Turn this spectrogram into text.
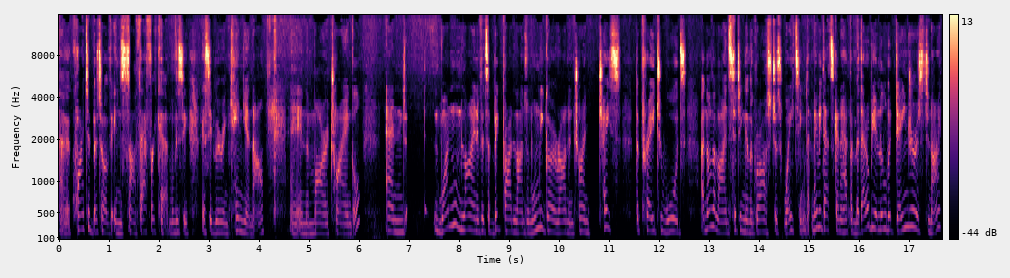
uh, quite a bit of in South Africa. Obviously, like I said, we're in Kenya now, uh, in the Mara Triangle, and one lion, if it's a big pride lion, will normally go around and try and chase the prey towards another lion sitting in the grass just waiting. That maybe that's going to happen, but that'll be a little bit dangerous tonight,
